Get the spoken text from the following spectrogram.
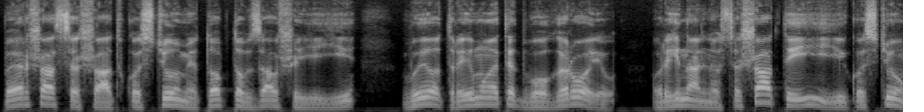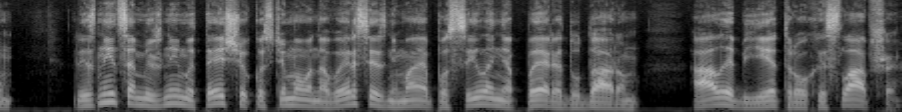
Перша це шат в костюмі, тобто, взявши її, ви отримуєте двох героїв. оригінальну США і її костюм. Різниця між ними те, що костюмована версія знімає посилення перед ударом, але б'є трохи слабше.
